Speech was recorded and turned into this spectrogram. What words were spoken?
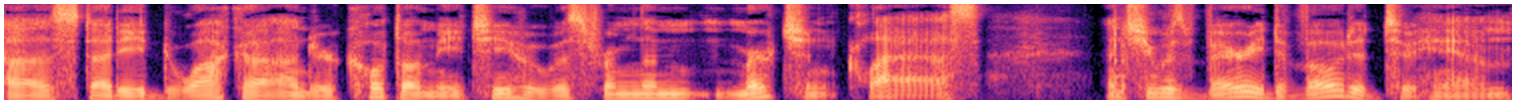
uh, studied waka under Kotomichi, who was from the merchant class, and she was very devoted to him.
